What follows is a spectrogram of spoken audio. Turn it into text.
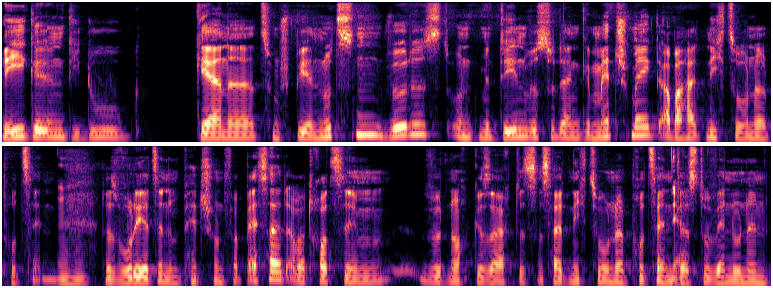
Regeln, die du gerne zum Spielen nutzen würdest und mit denen wirst du dann gematchmaked, aber halt nicht zu 100 Prozent. Mhm. Das wurde jetzt in einem Patch schon verbessert, aber trotzdem wird noch gesagt, das ist halt nicht zu 100 Prozent, Ja. dass du, wenn du einen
